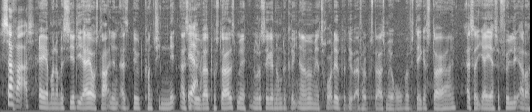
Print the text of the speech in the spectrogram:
så rart. Ja, ja, men når man siger, at de er i Australien, altså det er jo et kontinent. Altså ja. Ja. det har jo været på størrelse med, nu er der sikkert nogen, der griner af mig, men jeg tror, det er, på, det er i hvert fald på størrelse med Europa, hvis det ikke er større. Ikke? Altså ja, ja, selvfølgelig er der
